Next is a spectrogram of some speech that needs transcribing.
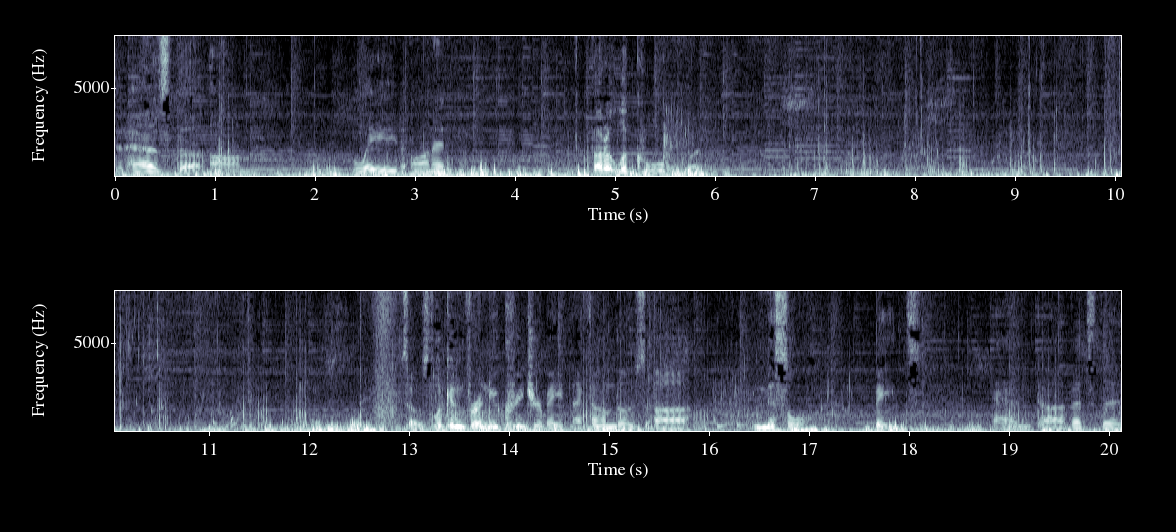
that has the um, blade on it. Thought it looked cool, but So I was looking for a new creature bait and I found those uh, missile baits. And uh, that's the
